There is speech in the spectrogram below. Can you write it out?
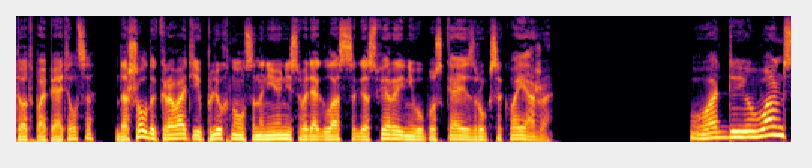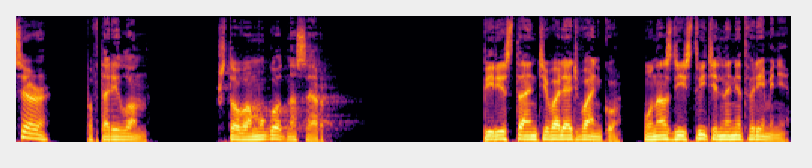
Тот попятился, дошел до кровати и плюхнулся на нее, не сводя глаз с агосферы и не выпуская из рук саквояжа. «What do you want, sir?» — повторил он. «Что вам угодно, сэр?» «Перестаньте валять Ваньку. У нас действительно нет времени.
